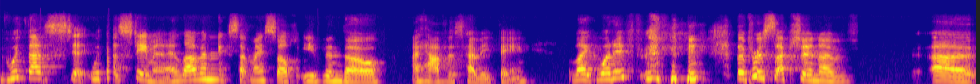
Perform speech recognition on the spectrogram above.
But, with that st- with that statement, I love and accept myself even though I have this heavy thing. Like, what if the perception of uh,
